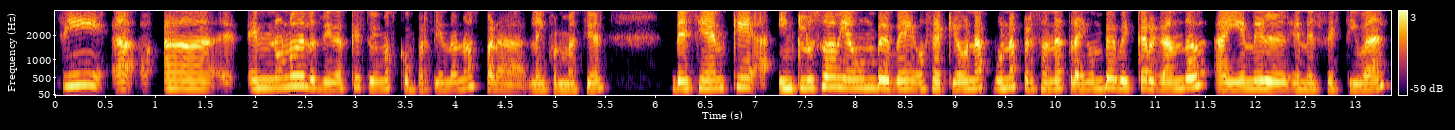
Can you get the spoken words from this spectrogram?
Sí, en uno de los videos que estuvimos compartiéndonos para la información, decían que incluso había un bebé, o sea, que una, una persona traía un bebé cargando ahí en el, en el festival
